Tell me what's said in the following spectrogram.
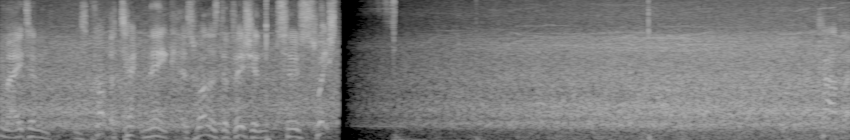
Teammate, and he's got the technique as well as the vision to switch. Kadlec.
